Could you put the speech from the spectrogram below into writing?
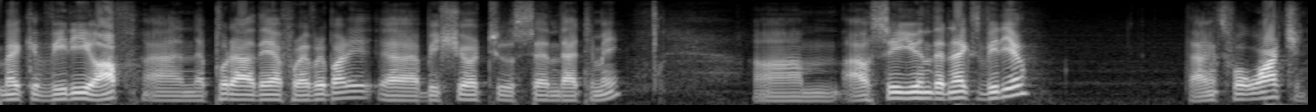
make a video of and put out there for everybody, uh, be sure to send that to me. Um, I'll see you in the next video. Thanks for watching.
